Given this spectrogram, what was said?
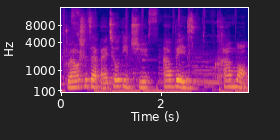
主要是在白丘地区阿维斯、卡蒙、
